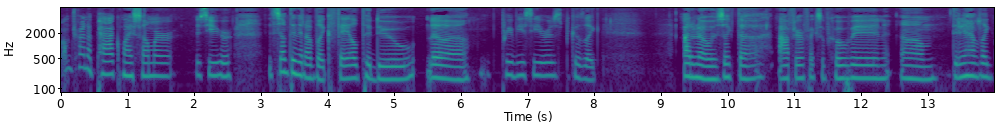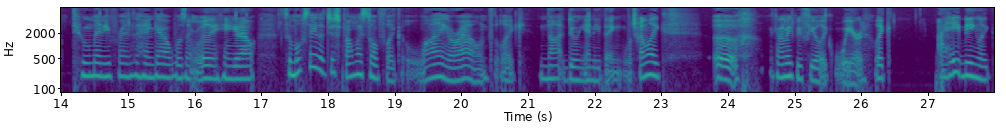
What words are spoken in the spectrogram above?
I'm trying to pack my summer this year. It's something that I've like failed to do the previous years because like I don't know, it's like the after effects of COVID. Um, didn't have like too many friends to hang out, wasn't really hanging out. So most days I just found myself like lying around, like not doing anything, which kind of like, ugh, it kind of makes me feel like weird. Like, I hate being like,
